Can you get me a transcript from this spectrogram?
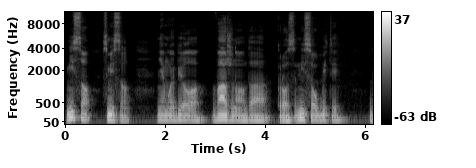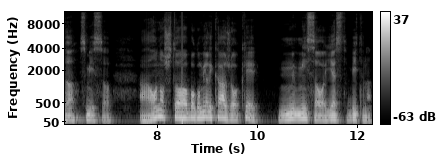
Misao, smisao. Njemu je bilo važno da kroz misao u biti da smisao. A ono što bogomili kažu, ok, misao jest bitna,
